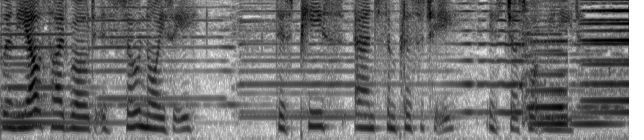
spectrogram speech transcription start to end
when the outside world is so noisy, this peace and simplicity is just what we need.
